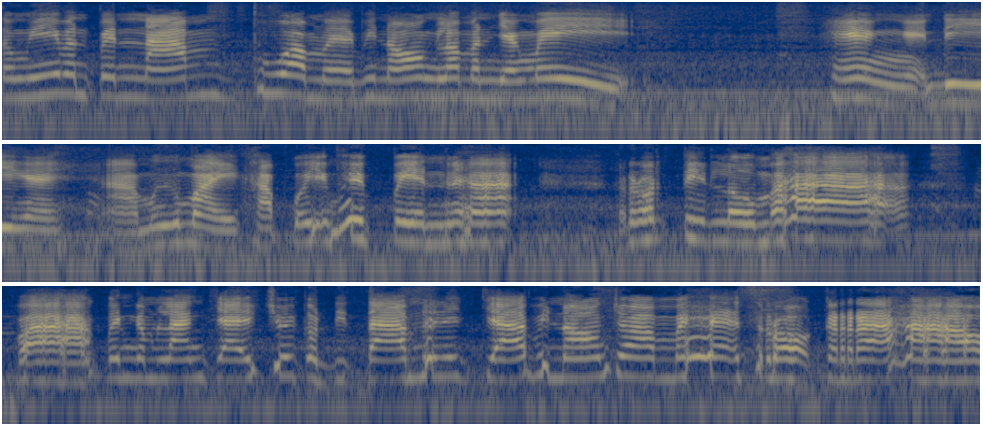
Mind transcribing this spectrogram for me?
ตรงนี้มันเป็นน้ำท่วมไงพี่น้องแล้วมันยังไม่แห้งไงดีไง อ่า มือใหม่ขับก็ยังไม่เป็นนะฮะรถติดลมอ่า ฝากเป็นกำลังใจช่วยกดติดตามด้วยนะจ๊ะพี่น้องชอบแม่สระกราว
